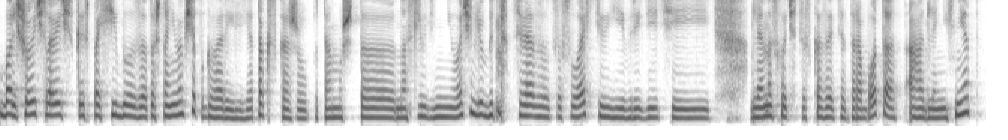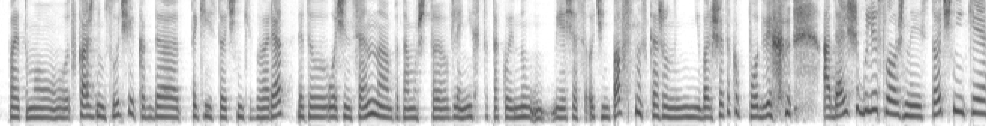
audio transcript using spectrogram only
большое человеческое спасибо за то, что они вообще поговорили, я так скажу, потому что нас люди не очень любят связываться с властью, ей вредить, и для нас хочется сказать, это работа, а для них нет. Поэтому в каждом случае, когда такие источники говорят, это очень ценно, потому что для них это такой, ну, я сейчас очень пафосно скажу, но небольшой такой подвиг. А дальше были сложные источники,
